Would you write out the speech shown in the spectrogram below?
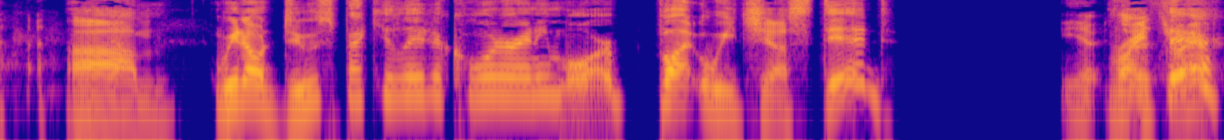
um, we don't do speculator corner anymore, but we just did yeah, right there.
